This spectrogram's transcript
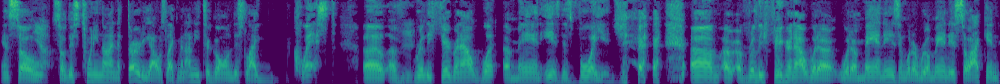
And so, yeah. so this 29 to 30, I was like, man, I need to go on this like quest of, of mm. really figuring out what a man is, this voyage um, of, of, really figuring out what a what a man is and what a real man is, so I can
